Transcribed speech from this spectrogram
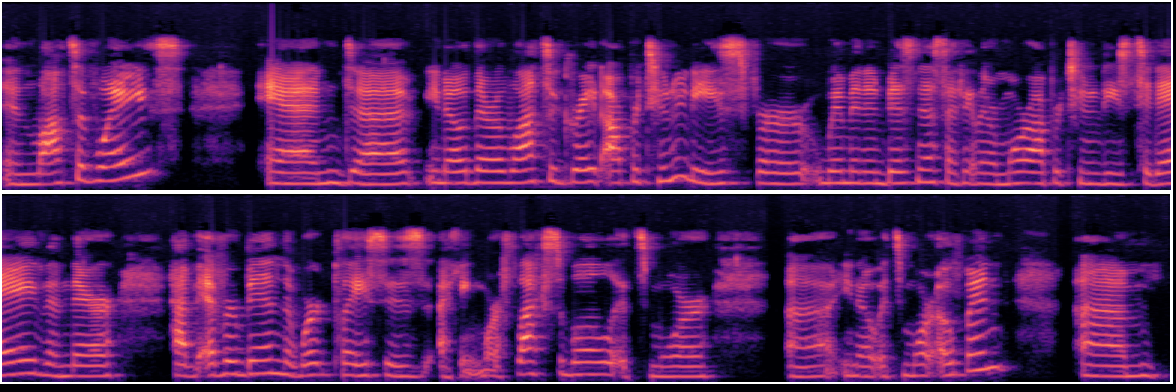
in lots of ways. And, uh, you know, there are lots of great opportunities for women in business. I think there are more opportunities today than there have ever been. The workplace is, I think, more flexible. It's more, uh, you know, it's more open. Um,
